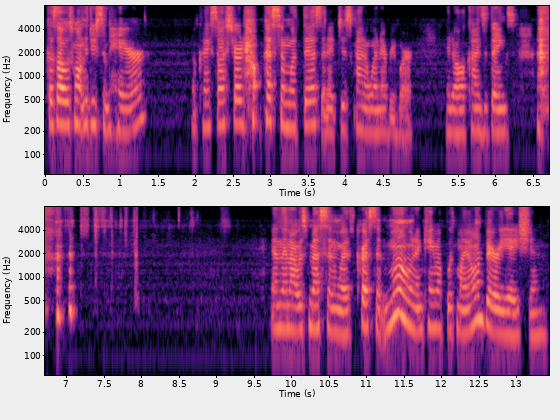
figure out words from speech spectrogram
because I was wanting to do some hair. Okay, so I started out messing with this and it just kind of went everywhere into all kinds of things. and then I was messing with crescent moon and came up with my own variation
